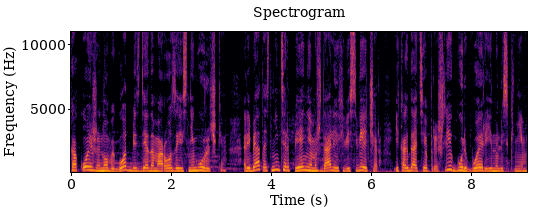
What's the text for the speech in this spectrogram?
Какой же Новый год без Деда Мороза и Снегурочки? Ребята с нетерпением ждали их весь вечер, и когда те пришли, гурьбой ринулись к ним.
